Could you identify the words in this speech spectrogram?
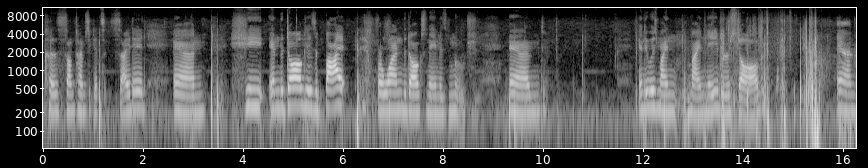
because sometimes he gets excited and he and the dog is a bite for one the dog's name is mooch and and it was my my neighbor's dog and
